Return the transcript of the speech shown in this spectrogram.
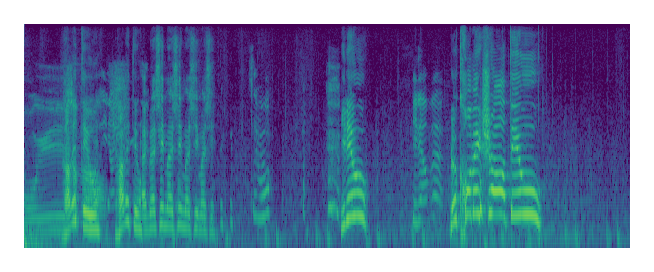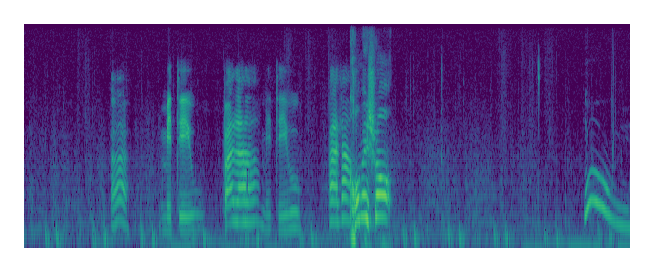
Oui. Ravé, t'es où? Ravé, t'es où? Ah, mâchez, mâchez, mâchez. C'est bon. Il est où? Il est en bas. Le gros méchant, t'es où? Ah, Mais t'es où? Pas là, mais t'es où? Pas là. Gros méchant. Ouh.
